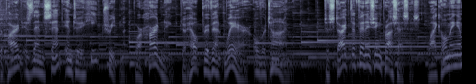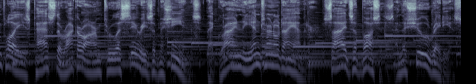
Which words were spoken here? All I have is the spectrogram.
The part is then sent into heat treatment for hardening to help prevent wear over time. To start the finishing processes, Lycoming employees pass the rocker arm through a series of machines that grind the internal diameter, sides of bosses, and the shoe radius,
